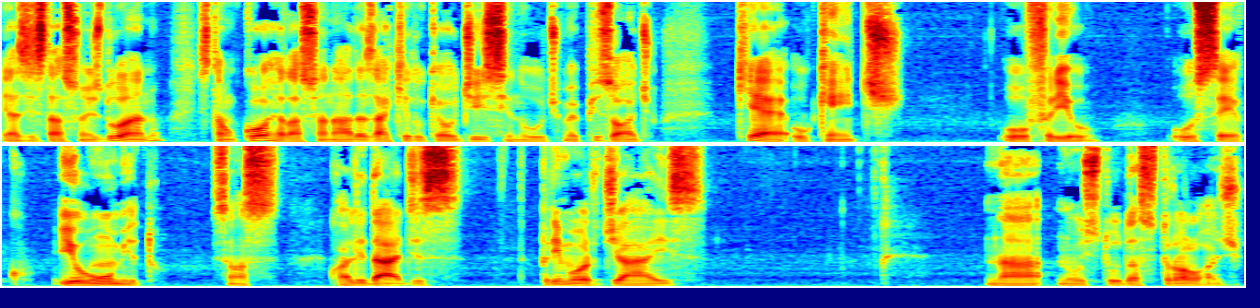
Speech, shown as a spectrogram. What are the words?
e as estações do ano estão correlacionadas àquilo que eu disse no último episódio, que é o quente, o frio, o seco e o úmido. São as qualidades primordiais na, no estudo astrológico.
